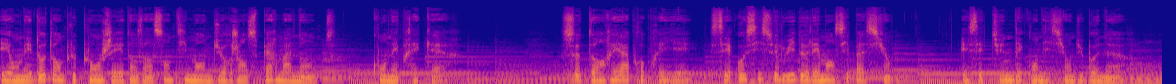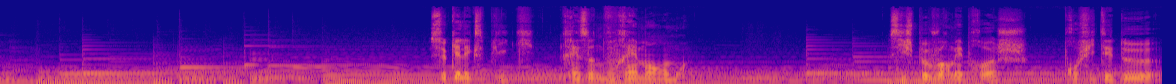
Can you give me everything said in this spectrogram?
et on est d'autant plus plongé dans un sentiment d'urgence permanente qu'on est précaire. Ce temps réapproprié, c'est aussi celui de l'émancipation, et c'est une des conditions du bonheur. Ce qu'elle explique résonne vraiment en moi. Si je peux voir mes proches, profiter d'eux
